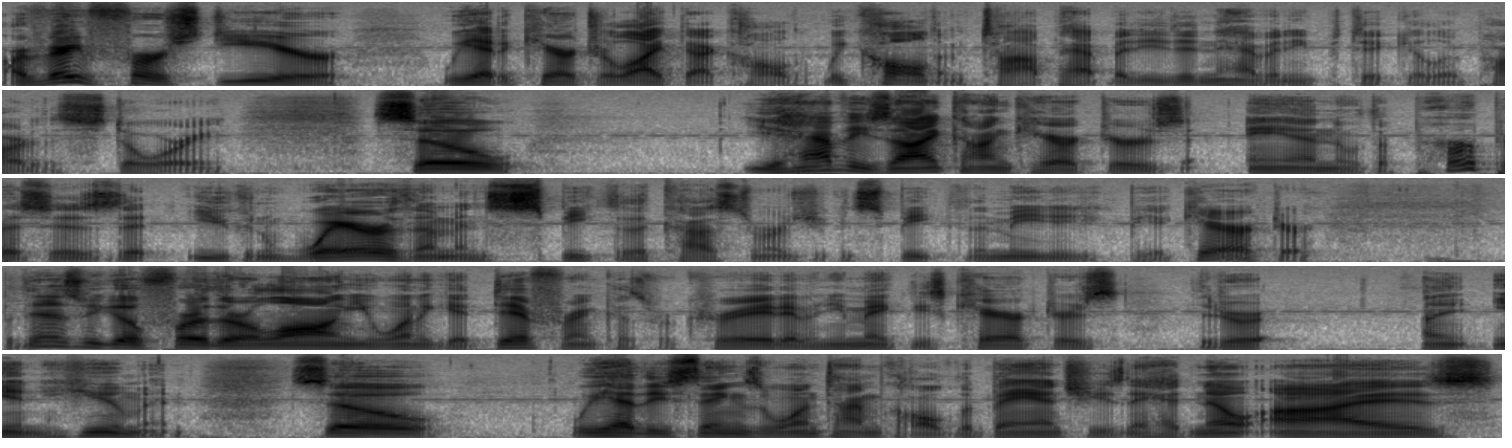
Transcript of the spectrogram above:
Our very first year, we had a character like that called we called him Top Hat, but he didn't have any particular part of the story. So you have these icon characters, and the purpose is that you can wear them and speak to the customers. You can speak to the media. You can be a character. But then as we go further along, you want to get different because we're creative, and you make these characters that are uh, inhuman. So we had these things one time called the banshees. They had no eyes.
